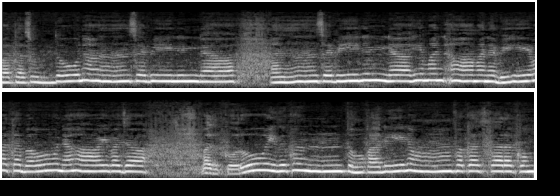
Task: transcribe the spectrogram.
وتصدون عن سبيل الله. عن سبيل الله من آمن به وتبغونها عوجا. واذكروا إذ كنتم قليلا فكثركم.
